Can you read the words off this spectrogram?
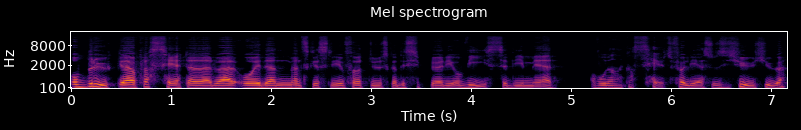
å bruke deg og plassert deg der du er, og i den menneskets liv for at du skal disiplere de og vise de mer av hvordan det kan se ut å følge Jesus i 2020.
